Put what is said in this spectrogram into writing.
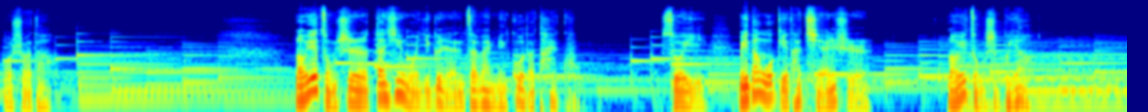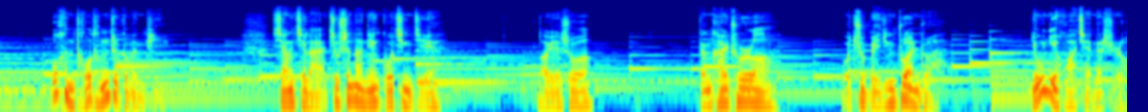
我说道。老爷总是担心我一个人在外面过得太苦，所以每当我给他钱时，老爷总是不要。我很头疼这个问题。想起来就是那年国庆节，老爷说：“等开春了，我去北京转转，有你花钱的时候。”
